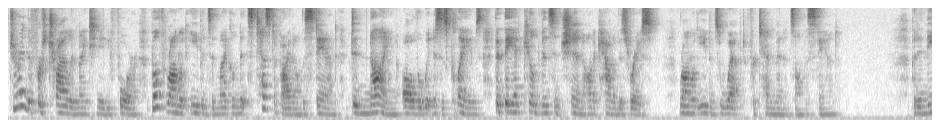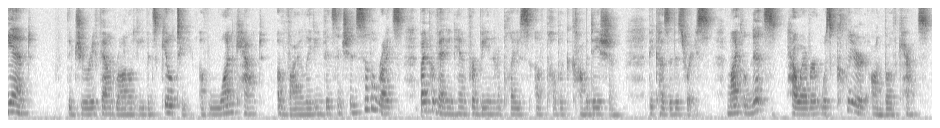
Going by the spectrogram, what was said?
During the first trial in 1984, both Ronald Ebens and Michael Nitz testified on the stand, denying all the witnesses' claims that they had killed Vincent Chin on account of his race. Ronald Ebens wept for 10 minutes on the stand. But in the end, the jury found Ronald Ebens guilty of one count of violating Vincent Chin's civil rights by preventing him from being in a place of public accommodation because of his race. Michael Nitz, however, was cleared on both counts.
